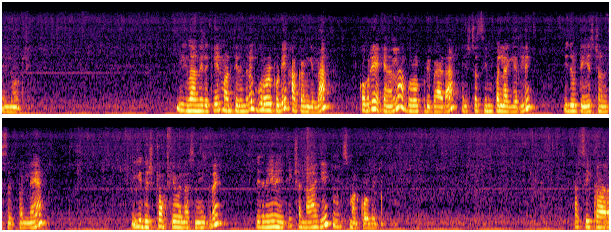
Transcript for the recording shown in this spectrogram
ಇಲ್ಲಿ ನೋಡ್ರಿ. ಈಗ ನಾನು ಇದಕ್ಕೆ ಏನು ಮಾಡ್ತೀನಿ ಅಂದರೆ ಗುರೋಳ್ ಪುಡಿ ಹಾಕಂಗಿಲ್ಲ. ಕೊಬ್ಬರಿ ಹಾಕ್ಯಾನಲ್ಲ ಗುರೋಳ್ ಪುಡಿ ಬೇಡ. ಇಷ್ಟು ಸಿಂಪಲ್ ಆಗಿರಲಿ. ಇದು ಟೇಸ್ಟ್ ಅನಿಸ್ತದೆ ಪಲ್ಯ ಇದಿಷ್ಟು ಹಾಕ್ಯವಲ್ಲ ಸ್ನೇಹಿತರೆ ಇದನ್ನೇನೈತಿ ಚೆನ್ನಾಗಿ ಮಿಕ್ಸ್ ಮಾಡ್ಕೊಳ್ಬೇಕು. ಹಸಿ, ಖಾರ,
